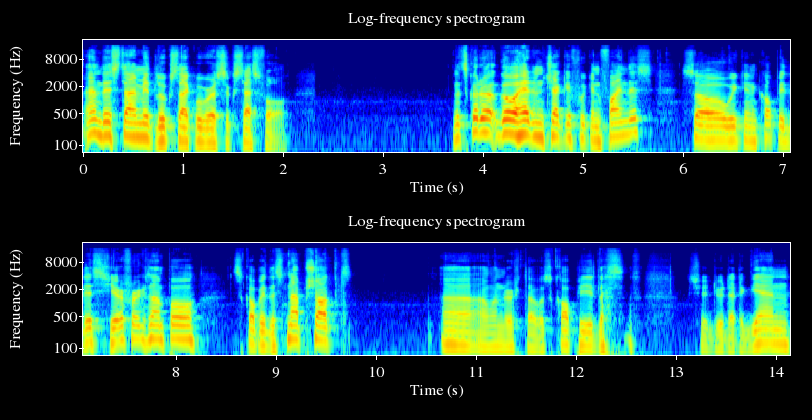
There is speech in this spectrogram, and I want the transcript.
And this time it looks like we were successful. Let's go, to, go ahead and check if we can find this. So we can copy this here, for example. Let's copy the snapshot. Uh, I wonder if that was copied. Should do that again.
